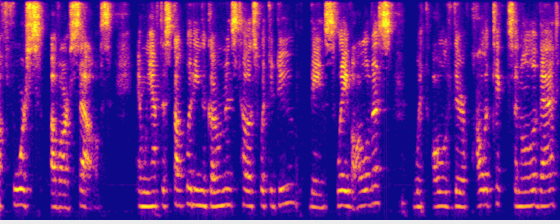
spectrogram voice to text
a force of ourselves. And we have to stop letting the governments tell us what to do. They enslave all of us with all of their politics and all of that.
